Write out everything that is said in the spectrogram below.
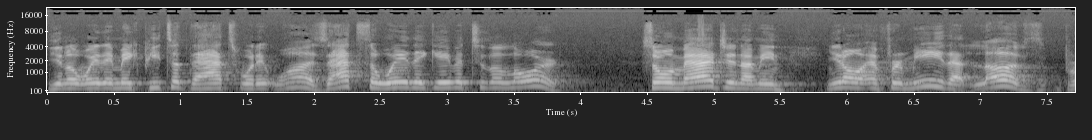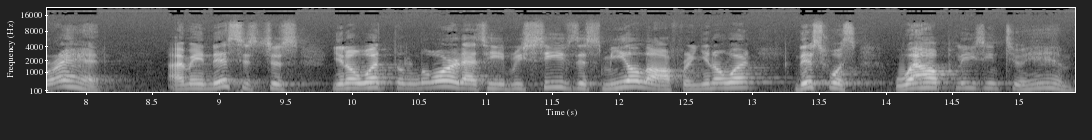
You know the way they make pizza? That's what it was. That's the way they gave it to the Lord. So imagine, I mean, you know, and for me that loves bread, I mean, this is just, you know what? The Lord, as He receives this meal offering, you know what? This was well pleasing to Him.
